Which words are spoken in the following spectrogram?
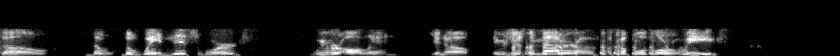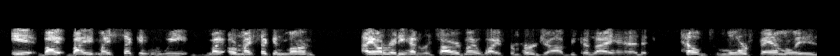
So correct. the the way this works, we were all in. You know, it was just a matter of a couple more weeks. It, by by my second week, my or my second month, I already had retired my wife from her job because I had helped more families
